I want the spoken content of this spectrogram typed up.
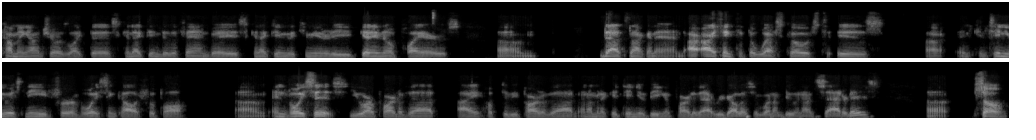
coming on shows like this, connecting to the fan base, connecting to the community, getting to know players. Um, that's not going to end. I, I think that the West Coast is uh, in continuous need for a voice in college football. Um, and voice is you are part of that. I hope to be part of that, and I'm going to continue being a part of that, regardless of what I'm doing on Saturdays. Uh, so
